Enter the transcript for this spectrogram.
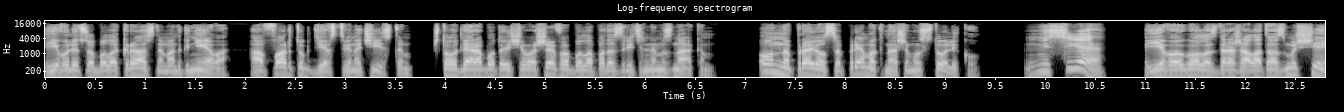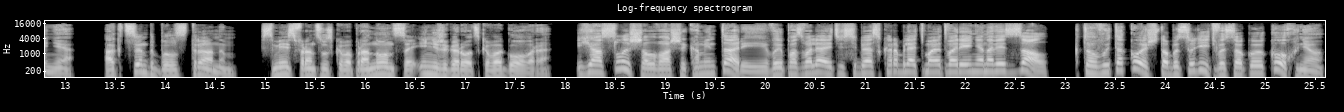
Его лицо было красным от гнева, а фартук девственно чистым, что для работающего шефа было подозрительным знаком. Он направился прямо к нашему столику. «Месье!» Его голос дрожал от возмущения. Акцент был странным. Смесь французского прононса и нижегородского говора. «Я слышал ваши комментарии. Вы позволяете себе оскорблять мое творение на весь зал. Кто вы такой, чтобы судить высокую кухню?»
